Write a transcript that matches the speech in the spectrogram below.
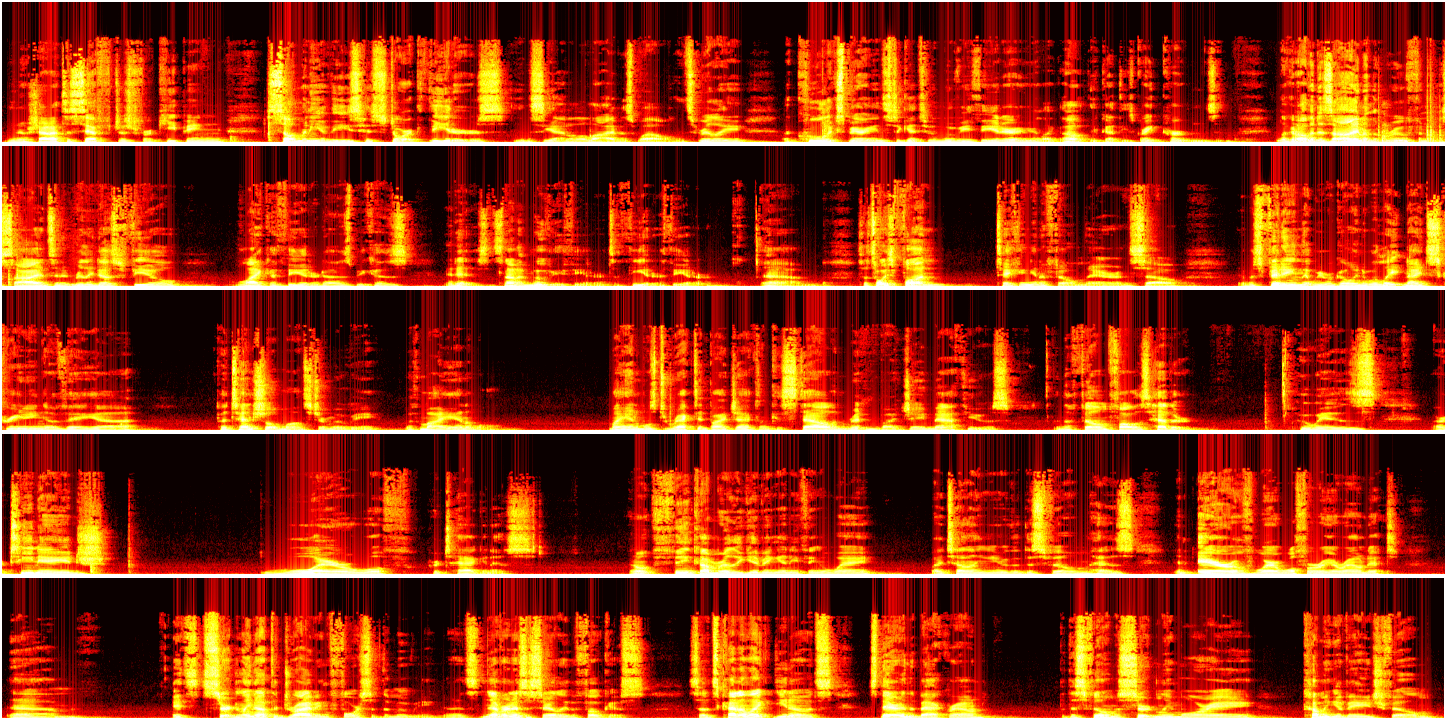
you know, shout out to SIFF just for keeping so many of these historic theaters in Seattle alive as well. It's really a cool experience to get to a movie theater and you're like, oh, they've got these great curtains and look at all the design on the roof and on the sides, and it really does feel like a theater does because it is. It's not a movie theater; it's a theater theater. Um, so it's always fun taking in a film there, and so it was fitting that we were going to a late night screening of a uh, potential monster movie with My Animal. My Animal is directed by Jacqueline Castel and written by Jae Matthews, and the film follows Heather, who is our teenage werewolf protagonist. I don't think I'm really giving anything away by telling you that this film has an air of werewolfery around it. Um, it's certainly not the driving force of the movie, and it's never necessarily the focus. So it's kind of like you know, it's it's there in the background, but this film is certainly more a coming of age film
